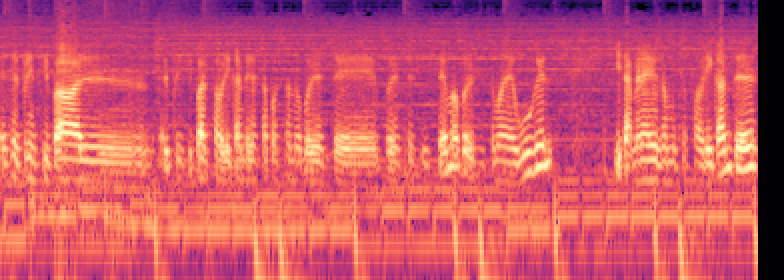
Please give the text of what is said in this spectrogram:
es el principal el principal fabricante que está apostando por este por este sistema, por el sistema de Google. Y también hay otros muchos fabricantes.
